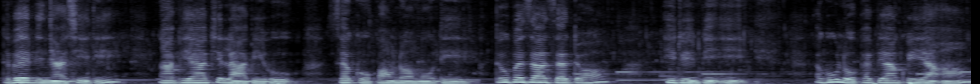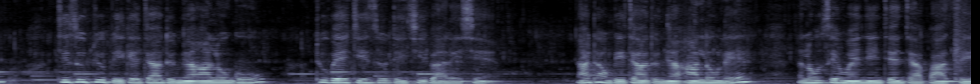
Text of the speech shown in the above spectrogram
တပည့်ပညာရှိသည်ငါဖျားဖြစ်လာပြီဟုဇက်ကိုပေါင်းတော်မူသည်ဒုပဇဇက်တော်ဤတွင်ပြီး၏အခုလိုဖတ်ပြခွင့်ရအောင်ကျေးဇူးပြုပေးခဲ့ကြသူများအားလုံးကိုသူပဲကျေးဇူးတင်ရှိပါတယ်ရှင်နားထောင်ပေးကြသူများအားလုံးလည်း နှလုံးစိတ်ဝမ်းငြိမ်းချမ်းကြပါစေ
